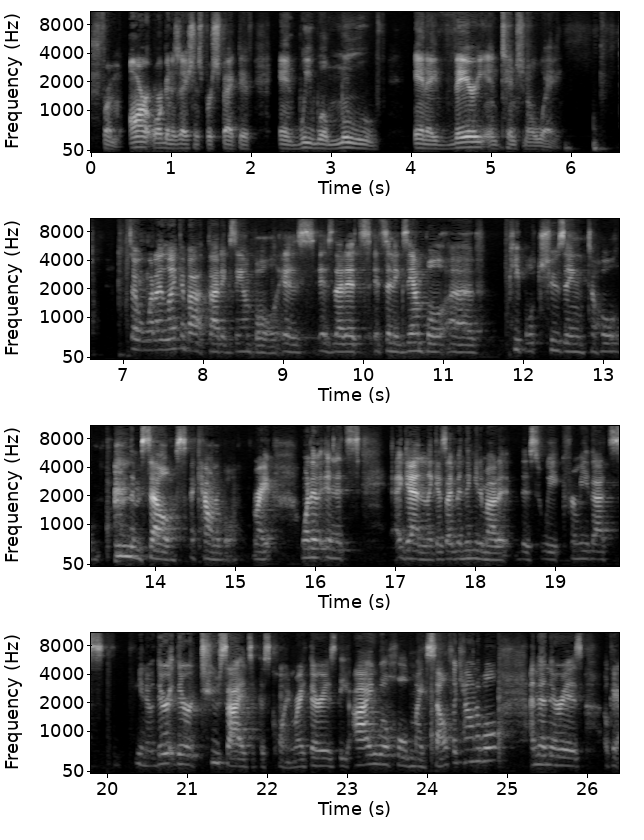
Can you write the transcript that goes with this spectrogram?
from our organization's perspective, and we will move in a very intentional way. So what I like about that example is is that it's it's an example of people choosing to hold themselves accountable, right? One of and it's again like as I've been thinking about it this week, for me that's you know there there are two sides of this coin right? There is the i will hold myself accountable and then there is okay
